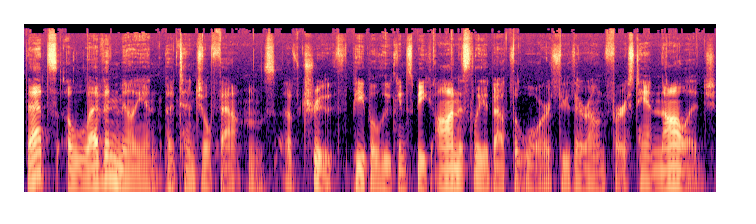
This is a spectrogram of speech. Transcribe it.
That's 11 million potential fountains of truth, people who can speak honestly about the war through their own firsthand knowledge.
